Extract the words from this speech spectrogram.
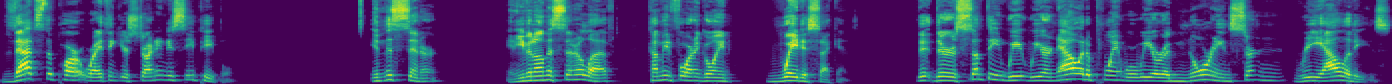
That's the part where I think you're starting to see people in the center, and even on the center left, coming forward and going, wait a second. There's something, we, we are now at a point where we are ignoring certain realities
